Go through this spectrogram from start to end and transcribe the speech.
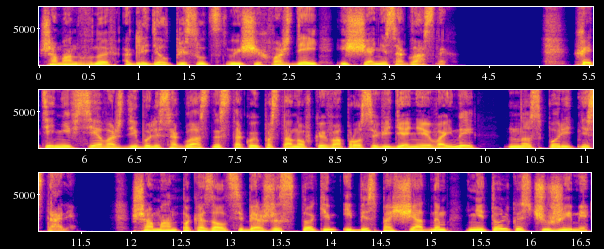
Шаман вновь оглядел присутствующих вождей, ища несогласных. Хоть и не все вожди были согласны с такой постановкой вопроса ведения войны, но спорить не стали. Шаман показал себя жестоким и беспощадным не только с чужими,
